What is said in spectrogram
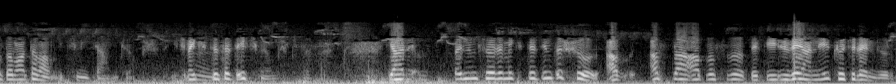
O zaman tamam içmeyeceğim diyormuş. İçmek istese de içmiyormuş bu sefer. Yani benim söylemek istediğim de şu asla ablası dediği üvey anneyi kötülemiyorum.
